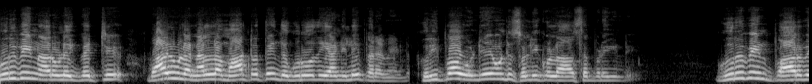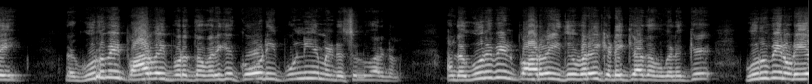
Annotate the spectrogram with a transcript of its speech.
குருவின் அருளை பெற்று வாழ்வுள்ள நல்ல மாற்றத்தை இந்த குருவதி ஆண்டிலே பெற வேண்டும். குறிப்பாக ஒன்றே ஒன்று சொல்லிக்கொள்ள ஆசைப்படுகின்றேன். குருவின் பார்வை இந்த குருவை பார்வை பொறுத்த வரைக்கும் கோடி புண்ணியம் என்று சொல்வார்கள். அந்த குருவின் பார்வை இதுவரை கிடைக்காதவங்களுக்கு குருவினுடைய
